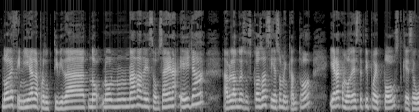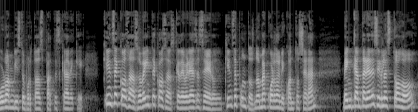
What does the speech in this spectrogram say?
no definía la productividad, no, no, no, nada de eso. O sea, era ella hablando de sus cosas y eso me encantó. Y era como de este tipo de post que seguro han visto por todas partes, que era de que 15 cosas o 20 cosas que deberías de hacer, o 15 puntos, no me acuerdo ni cuántos serán. Me encantaría decirles todo,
